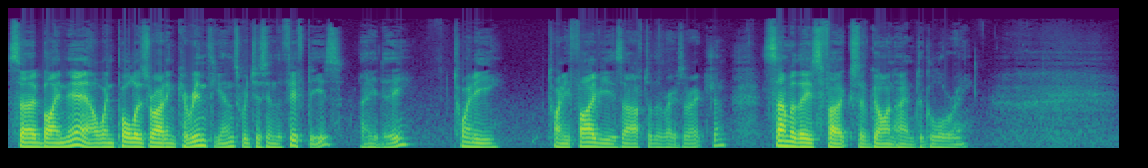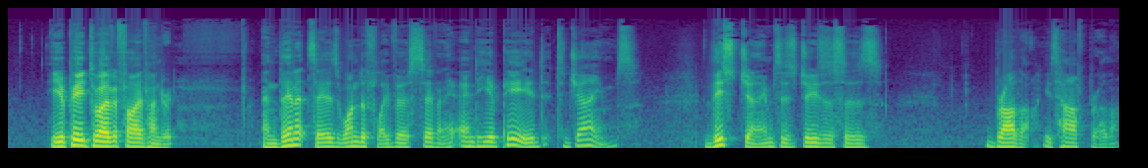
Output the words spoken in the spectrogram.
So by now, when Paul is writing Corinthians, which is in the 50s AD, 20 25 years after the resurrection, some of these folks have gone home to glory. He appeared to over 500. And then it says wonderfully, verse 7, and he appeared to James. This James is Jesus' brother, his half brother,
